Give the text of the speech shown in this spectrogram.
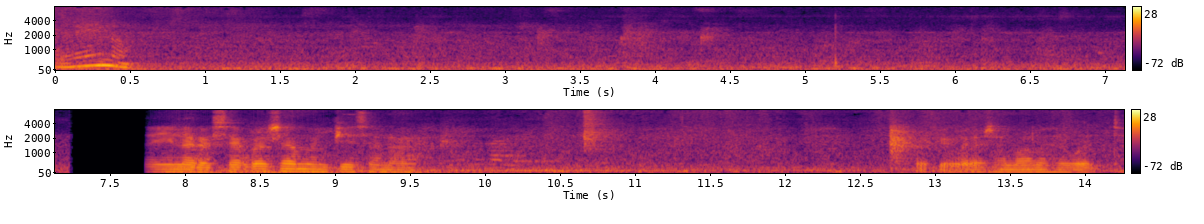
Bueno. Ahí en la reserva ya me empiezan a... Creo que voy a llamarlos de vuelta.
